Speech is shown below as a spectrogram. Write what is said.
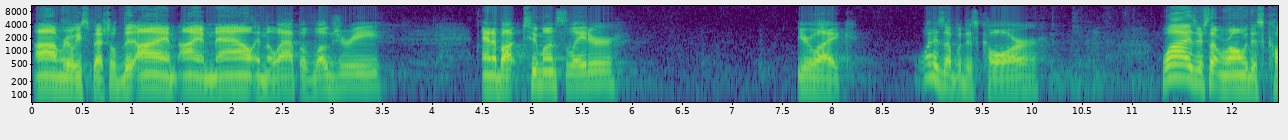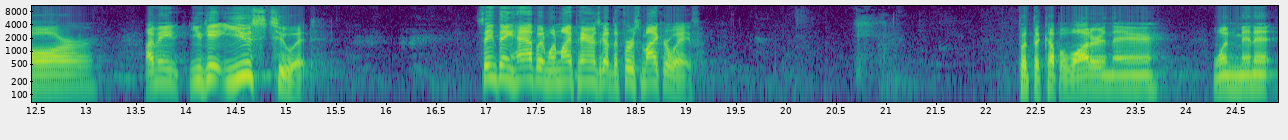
I'm really special. I am, I am now in the lap of luxury. And about two months later, you're like, what is up with this car? Why is there something wrong with this car? I mean, you get used to it. Same thing happened when my parents got the first microwave. Put the cup of water in there, one minute,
